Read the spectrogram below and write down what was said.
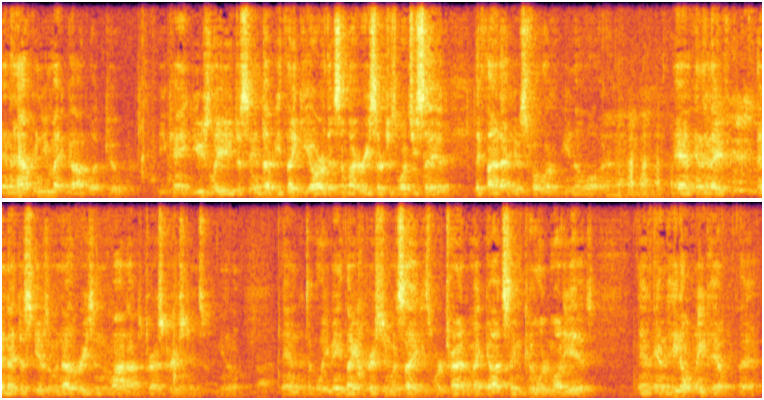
And how can you make God look cooler? You can't. Usually you just end up, you think you are, then somebody researches what you said. They find out you was full of you know what. and, and then they then that just gives them another reason why not to trust Christians, you know, and to believe anything a Christian would say because we're trying to make God seem cooler than what he is. And, and he don't need help with that.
